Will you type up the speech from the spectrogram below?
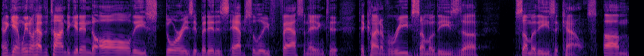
And again, we don't have the time to get into all these stories, but it is absolutely fascinating to, to kind of read some of these, uh, some of these accounts. Um,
